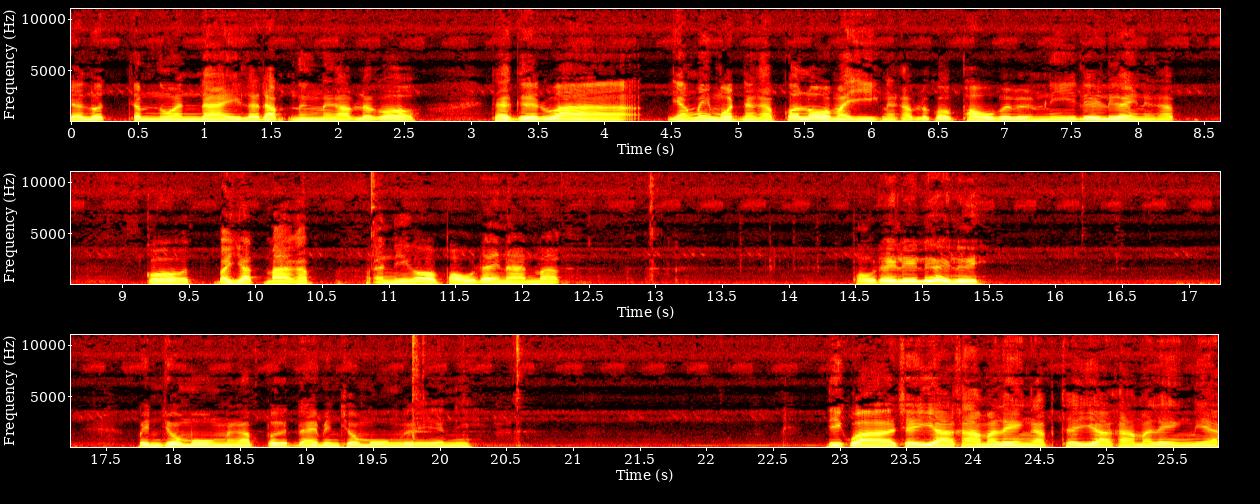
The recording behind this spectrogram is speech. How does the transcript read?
จะลดจำนวนได้ระดับหนึ่งนะครับ แล้วก็ถ้าเกิดว่า ยังไม่หมดนะครับ ก็ล่อมาอีกนะครับ แล้วก็เผาไปแบบนี้เรื่อยๆนะครับ ก็ประหยัดมากครับ อันนี้ก็เผาได้นานมาก เผาได้เรื่อยๆเลย เป็นชั่วโมงนะครับ เปิดได้เป็นชั่วโมงเลยอันนี้ ดีกว่าใช้ยาฆ่ามาแมลงครับ ใช้ยาฆ่ามาแมลงเนี่ย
